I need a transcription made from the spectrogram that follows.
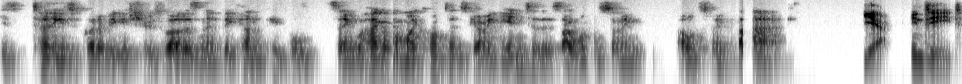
is turning into quite a big issue as well, isn't it? Because people saying, "Well, hang on, my content's going into this. I want something. I want something back." Yeah, indeed,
